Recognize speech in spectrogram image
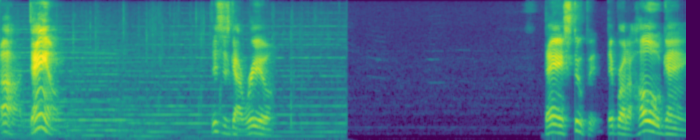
Ah, damn. This just got real. They ain't stupid. They brought a whole gang.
